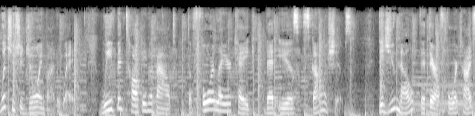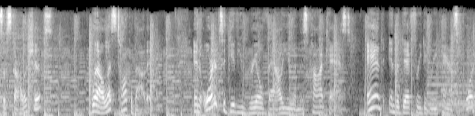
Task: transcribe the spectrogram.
which you should join, by the way, we've been talking about the four layer cake that is scholarships. Did you know that there are four types of scholarships? Well, let's talk about it. In order to give you real value in this podcast and in the Debt Free Degree Parent Support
